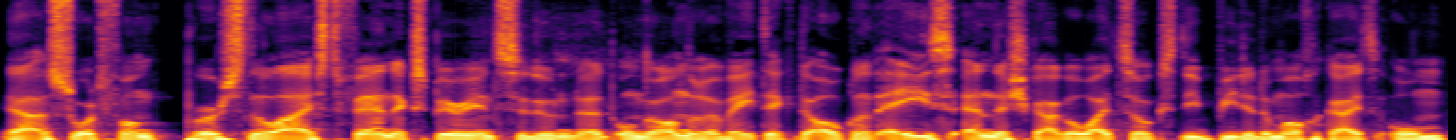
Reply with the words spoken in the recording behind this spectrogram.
ja, een soort van personalized fan experience te doen. Het, onder andere weet ik, de Oakland A's en de Chicago White Sox... die bieden de mogelijkheid om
